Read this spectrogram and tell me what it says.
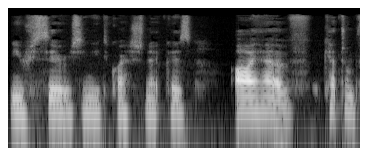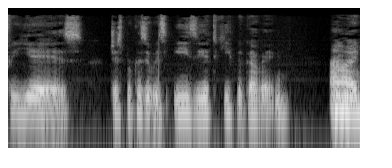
you seriously need to question it because I have kept on for years just because it was easier to keep it going. And I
